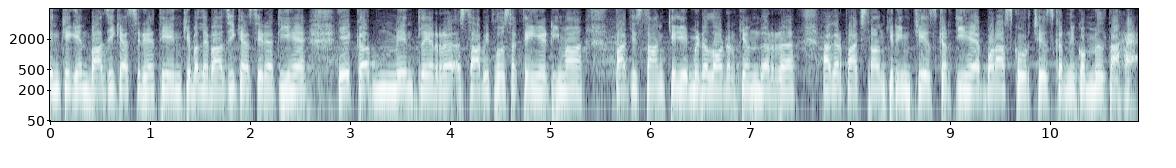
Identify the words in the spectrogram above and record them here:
इनकी गेंदबाजी कैसी रहती है, इनकी बल्लेबाजी कैसी रहती है। एक मेन प्लेयर साबित हो सकते हैं ये टीम पाकिस्तान के लिए मिडल ऑर्डर के अंदर अगर पाकिस्तान की टीम चेज करती है, बड़ा स्कोर चेज करने को मिलता है।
